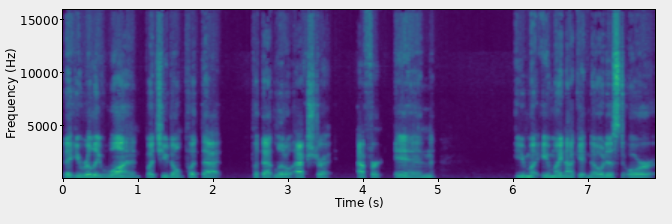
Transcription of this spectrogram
that you really want but you don't put that put that little extra effort in you might you might not get noticed or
